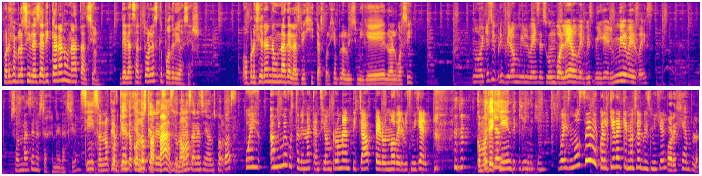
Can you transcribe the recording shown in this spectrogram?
Por ejemplo, si les dedicaran una canción de las actuales, ¿qué podría ser? O prefieren una de las viejitas, por ejemplo, Luis Miguel o algo así. No, yo sí prefiero mil veces un bolero de Luis Miguel, mil veces. Son más de nuestra generación. Sí, son lo que han vivido con lo los que les- papás, lo ¿no? que les han enseñado los papás. Pues a mí me gustaría una canción romántica, pero no de Luis Miguel. Como ¿De de quién? quién, de quién, de quién. Pues no sé, de cualquiera que no sea Luis Miguel. Por ejemplo,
